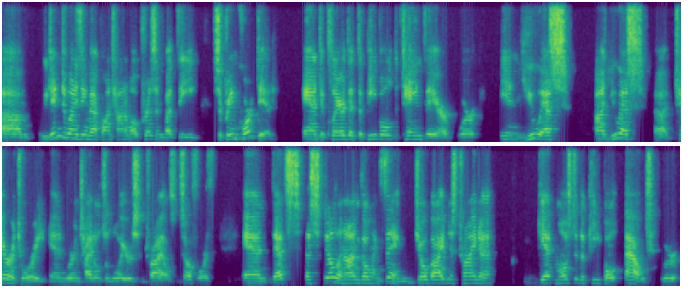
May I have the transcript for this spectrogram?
Um, we didn't do anything about Guantanamo prison, but the Supreme Court did, and declared that the people detained there were in U.S. on U.S. Uh, territory and were entitled to lawyers and trials and so forth. And that's a, still an ongoing thing. Joe Biden is trying to get most of the people out. We're,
